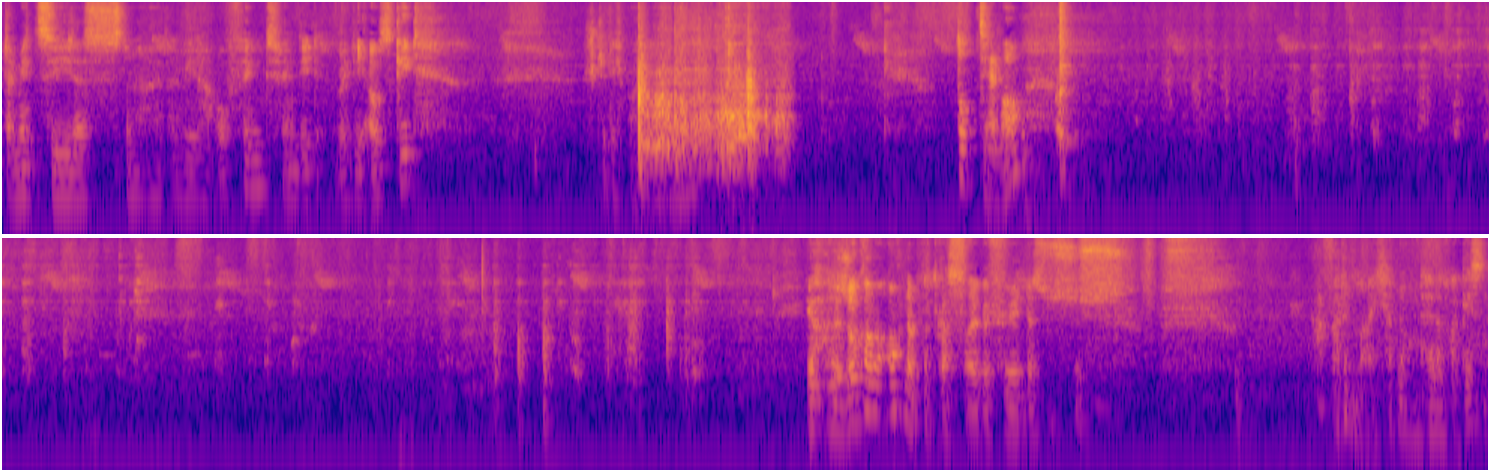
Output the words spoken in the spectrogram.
Damit sie das dann halt wieder auffängt, wenn die, wenn die ausgeht. Stelle ich mal. Der Teller. Ja, so kann man auch eine Podcast-Folge füllen. Das ist. ist ich habe noch einen Teller vergessen.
